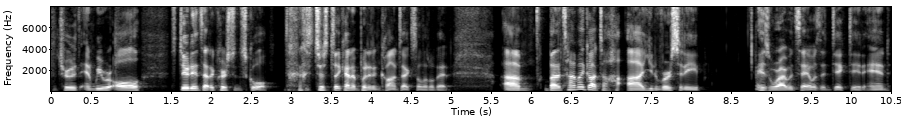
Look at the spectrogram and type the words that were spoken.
the truth. And we were all students at a Christian school, just to kind of put it in context a little bit. Um, by the time I got to uh, university, is where I would say I was addicted. And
